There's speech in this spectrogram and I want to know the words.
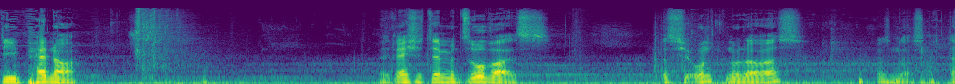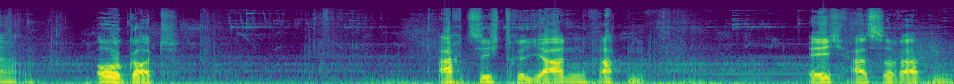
Die Penner. Wer rechnet denn mit sowas? Das hier unten, oder was? Wo ist denn das? Ach, da. Oh Gott. 80 Trilliarden Ratten. Ich hasse Ratten.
